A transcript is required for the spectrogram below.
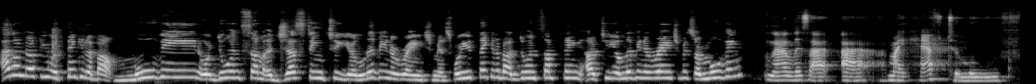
I don't know if you were thinking about moving or doing some adjusting to your living arrangements. Were you thinking about doing something uh, to your living arrangements or moving? Not unless I, I might have to move.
